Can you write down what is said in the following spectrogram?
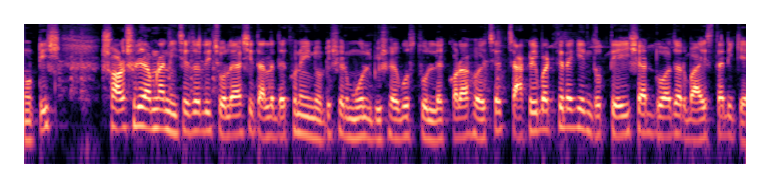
নোটিশ সরাসরি আমরা নিচে যদি চলে আসি, তাহলে দেখুন এই নোটিশের মূল বিষয়বস্তু উল্লেখ করা হয়েছে। চাকরি প্রার্থীরা কিন্তু তেইশ আট দু তারিখে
